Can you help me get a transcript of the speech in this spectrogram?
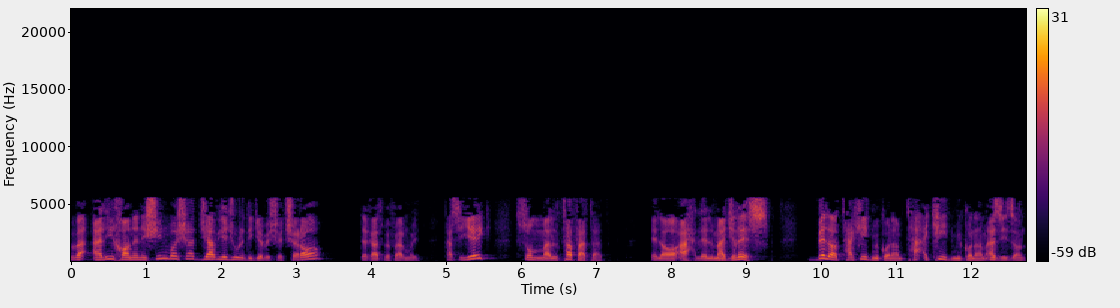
و علی خانه نشین باشد جو یه جور دیگه بشه؟ چرا؟ دقت بفرمایید. پس یک ثم التفتت الى اهل المجلس. بلا تاکید می‌کنم تأکید می‌کنم عزیزان.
